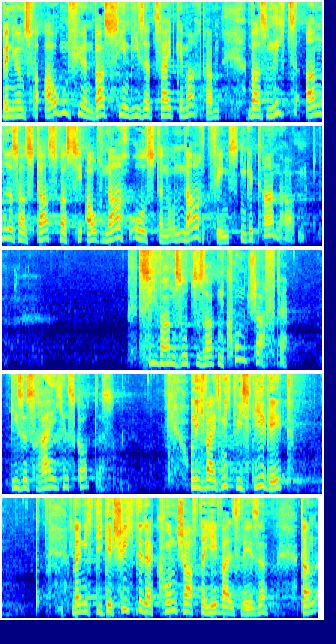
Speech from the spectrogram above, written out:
wenn wir uns vor Augen führen, was sie in dieser Zeit gemacht haben, war es nichts anderes als das, was sie auch nach Ostern und nach Pfingsten getan haben. Sie waren sozusagen Kundschafter dieses Reiches Gottes. Und ich weiß nicht, wie es dir geht, wenn ich die Geschichte der Kundschafter jeweils lese, dann,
